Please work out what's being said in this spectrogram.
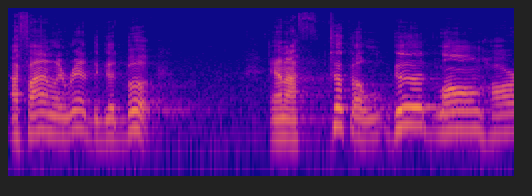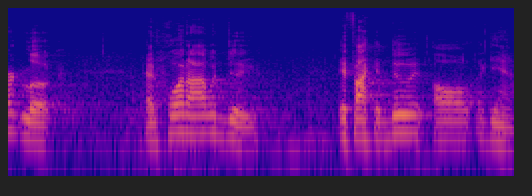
I finally read the good book. And I took a good, long, hard look at what I would do if I could do it all again.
